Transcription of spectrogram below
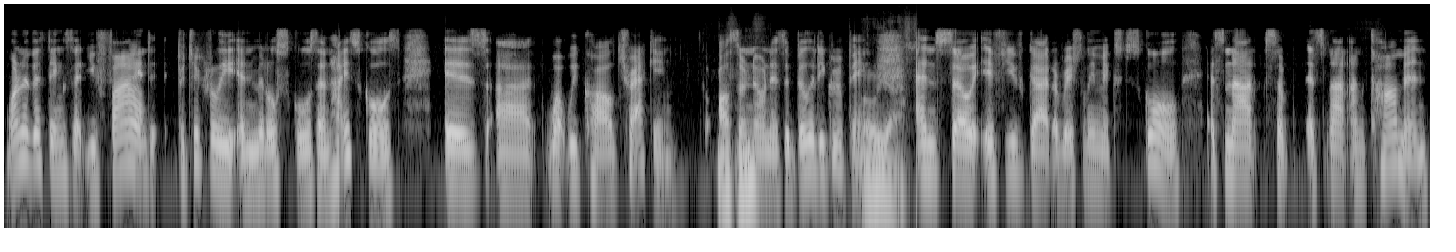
one of the things that you find, particularly in middle schools and high schools, is uh, what we call tracking. Also known as ability grouping. Oh yes. And so, if you've got a racially mixed school, it's not so it's not uncommon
